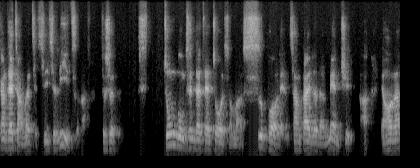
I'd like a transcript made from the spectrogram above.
刚才讲的只是一些例子了，就是 中共现在在做什么？撕破脸上戴着的面具啊！然后呢，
